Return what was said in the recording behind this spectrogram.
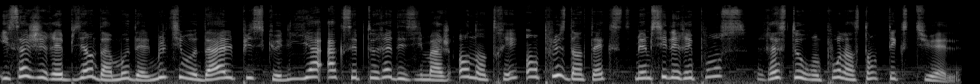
il s'agirait bien d'un modèle multimodal puisque l'IA accepterait des images en entrée en plus d'un texte, même si les réponses resteront pour l'instant textuelles.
